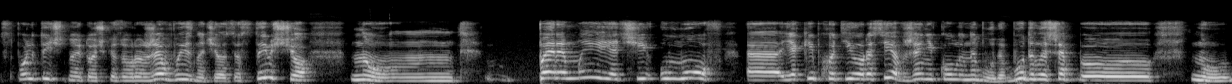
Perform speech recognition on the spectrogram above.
з політичної точки зору вже визначилося з тим, що ну. Перемир'я чи умов, е, які б хотіла Росія, вже ніколи не буде. Буде лише е, ну,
